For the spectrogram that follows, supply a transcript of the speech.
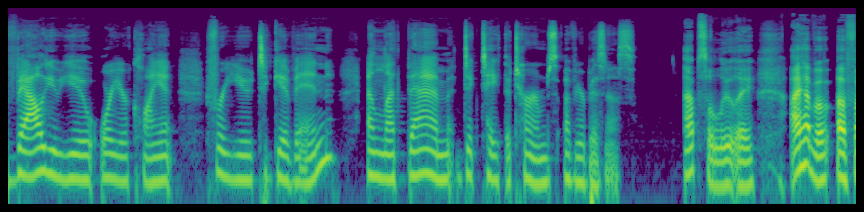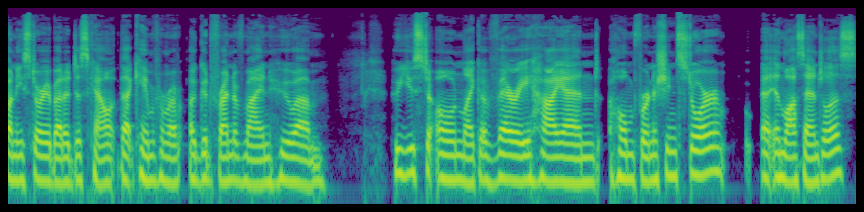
value you or your client for you to give in and let them dictate the terms of your business. Absolutely. I have a, a funny story about a discount that came from a, a good friend of mine who um who used to own like a very high end home furnishing store uh, in Los Angeles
